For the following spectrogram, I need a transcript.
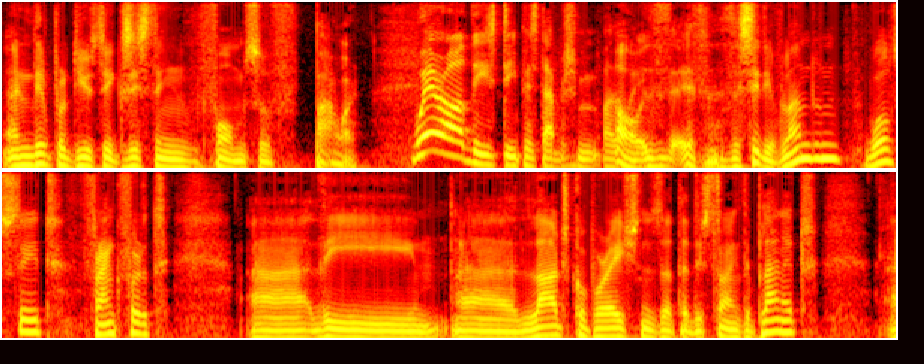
and reproduce the existing forms of power. Where are these deep establishment, by the Oh, way? the, the city of London, Wall Street, Frankfurt, uh, the uh, large corporations that are destroying the planet. Uh,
